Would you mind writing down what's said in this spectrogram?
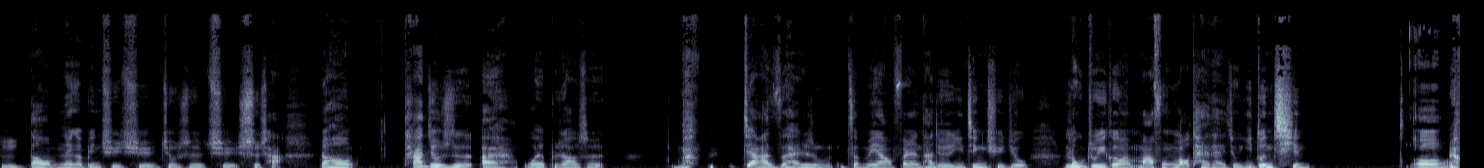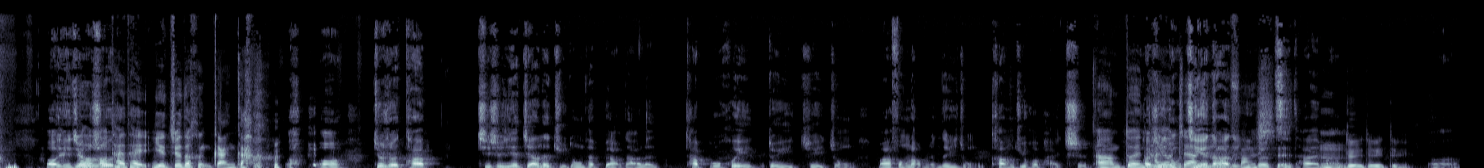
嗯，到我们那个病区去，就是去视察，然后他就是，哎，我也不知道是 架子还是怎么怎么样，反正他就是一进去就搂住一个麻风老太太就一顿亲，哦哦，也就是说，老太太也觉得很尴尬。哦，就是说他其实这样的举动，他表达了他不会对这种麻风老人的一种抗拒或排斥，嗯，对，他是一种接纳的一个姿态嘛嗯，对对对，呃，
